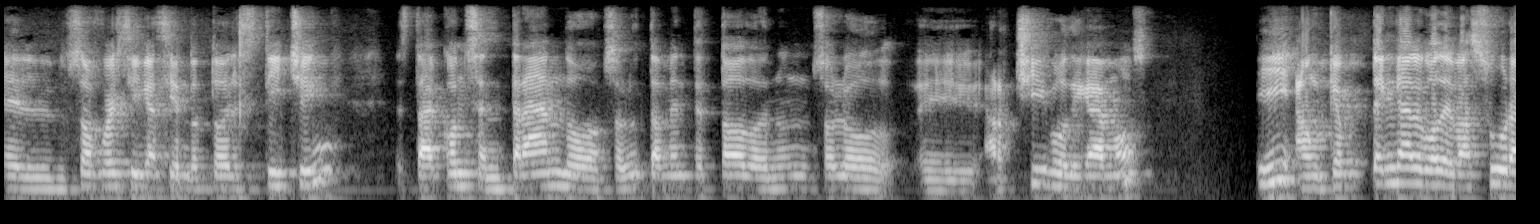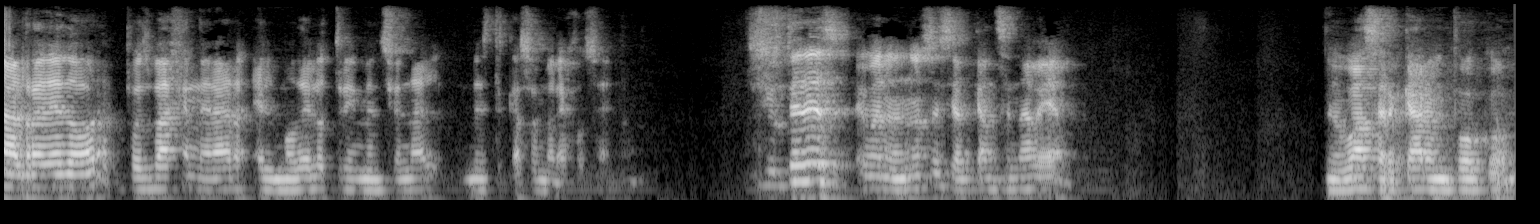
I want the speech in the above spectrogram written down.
el software sigue haciendo todo el stitching, está concentrando absolutamente todo en un solo eh, archivo, digamos, y aunque tenga algo de basura alrededor, pues va a generar el modelo tridimensional, en este caso María José. Si ustedes, bueno, no sé si alcancen a ver, me voy a acercar un poco.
